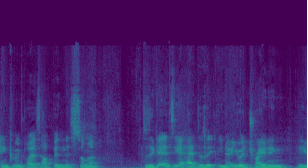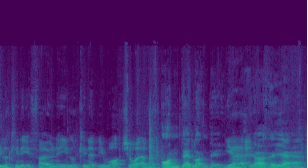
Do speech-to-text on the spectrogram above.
incoming players have been this summer, does it get into your head? Does it you know you're in training? Are you looking at your phone? Are you looking at your watch or whatever? on deadline day. Yeah. Yeah, yeah.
